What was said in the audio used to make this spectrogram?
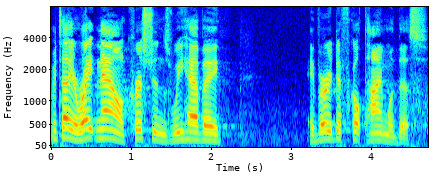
Let me tell you right now, Christians, we have a, a very difficult time with this.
